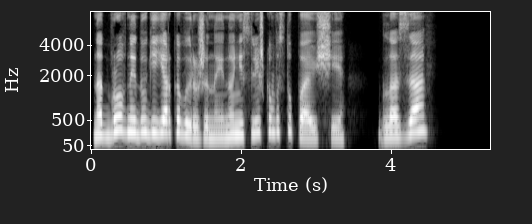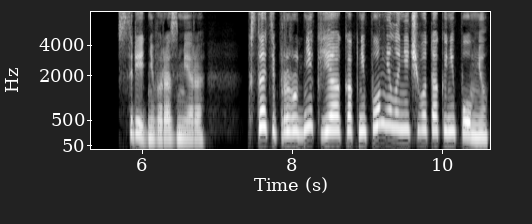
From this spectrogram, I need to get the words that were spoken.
Надбровные дуги ярко выраженные, но не слишком выступающие. Глаза среднего размера. Кстати, про рудник я как не помнила, ничего так и не помню.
